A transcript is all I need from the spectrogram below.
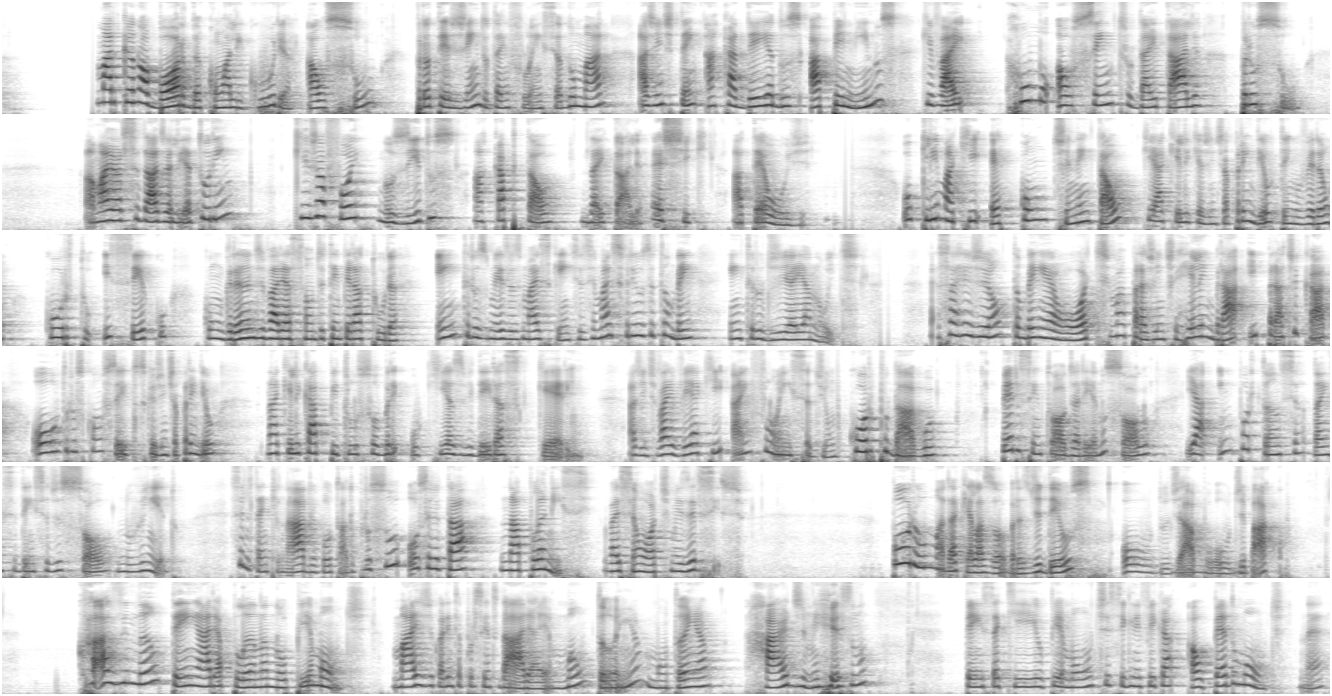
Marcando a borda com a Ligúria ao sul, protegendo da influência do mar, a gente tem a cadeia dos Apeninos, que vai rumo ao centro da Itália para o sul. A maior cidade ali é Turim, que já foi, nos idos, a capital da Itália. É chique até hoje. O clima aqui é continental, que é aquele que a gente aprendeu, tem o verão curto e seco, com grande variação de temperatura entre os meses mais quentes e mais frios e também entre o dia e a noite. Essa região também é ótima para a gente relembrar e praticar outros conceitos que a gente aprendeu naquele capítulo sobre o que as videiras querem. A gente vai ver aqui a influência de um corpo d'água, percentual de areia no solo e a importância da incidência de sol no vinhedo. Se ele está inclinado e voltado para o sul ou se ele está na planície. Vai ser um ótimo exercício. Por uma daquelas obras de Deus, ou do diabo, ou de Baco, quase não tem área plana no Piemonte. Mais de 40% da área é montanha, montanha hard mesmo. Pensa que o Piemonte significa ao pé do monte, né?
